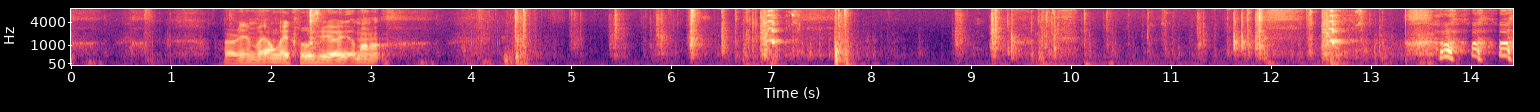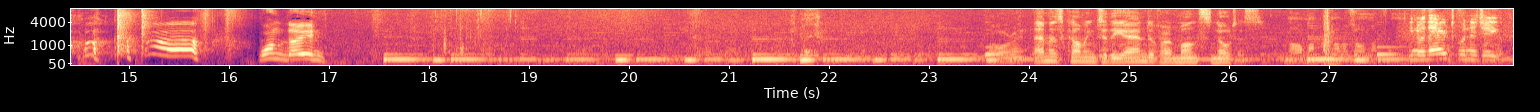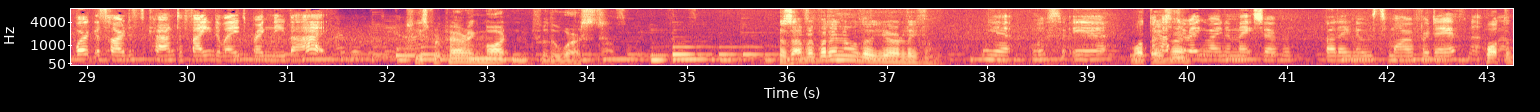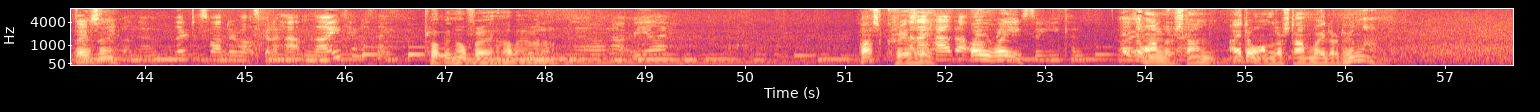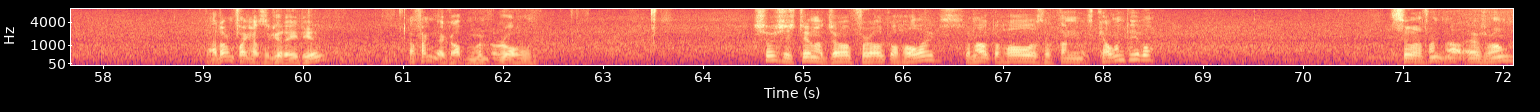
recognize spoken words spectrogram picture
Alright, I'm going to close you out a minute. One down. Emma's coming to the end of her month's notice. You know, they're going to do work as hard as they can to find a way to bring me back. She's preparing Martin for the worst. Does everybody know that you're leaving? Yeah, most yeah. What they I have say? to ring round and make sure everybody knows tomorrow for definite. What did they say? People know. They're just wondering what's going to happen now, kind of thing. Probably not very happy with it. No, not really. That's crazy. And I have that why, all why? you so you can. I don't understand. I don't understand why they're doing that. I don't think it's a good idea. I think the government are all. Sure, she's doing a job for alcoholics, and alcohol is the thing that's killing people. So I think that there's wrong.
